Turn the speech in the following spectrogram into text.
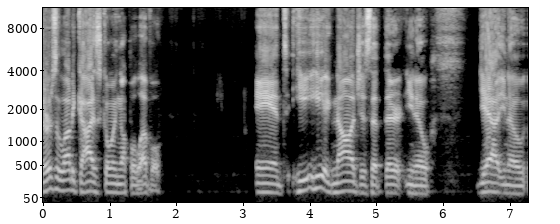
there's a lot of guys going up a level, and he he acknowledges that they're, you know yeah, you know,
